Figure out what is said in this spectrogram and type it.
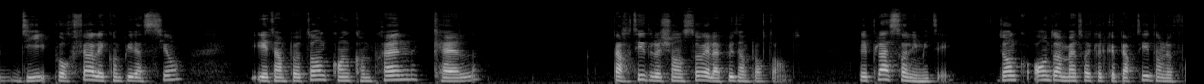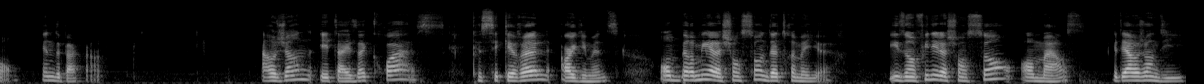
dit pour faire les compilations, il est important qu'on comprenne quelle partie de la chanson est la plus importante. Les places sont limitées, donc on doit mettre quelques parties dans le fond, in the background. Arjan et Isaac croient que ces querelles, arguments, ont permis à la chanson d'être meilleure. Ils ont fini la chanson en mars et Arjan dit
